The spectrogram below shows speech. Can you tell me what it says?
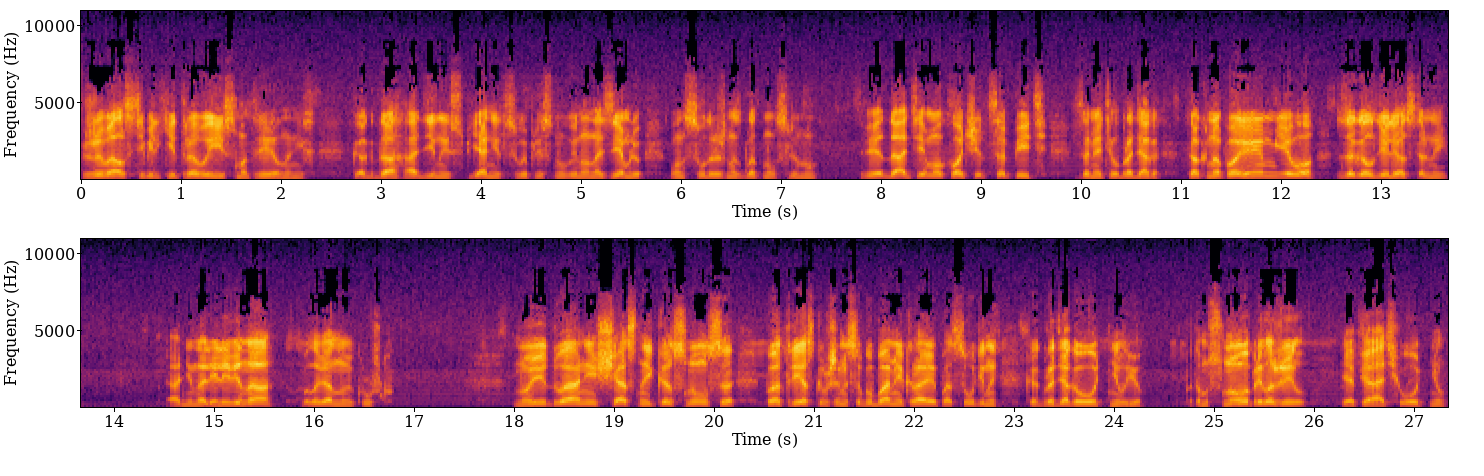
жевал стебельки травы и смотрел на них. Когда один из пьяниц выплеснул вино на землю, он судорожно сглотнул слюну. «Видать, ему хочется пить», — заметил бродяга. «Так напоим его», — загалдели остальные. Они налили вина в оловянную кружку. Но едва несчастный коснулся потрескавшимися губами края посудины, как бродяга отнял ее. Потом снова приложил и опять отнял.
